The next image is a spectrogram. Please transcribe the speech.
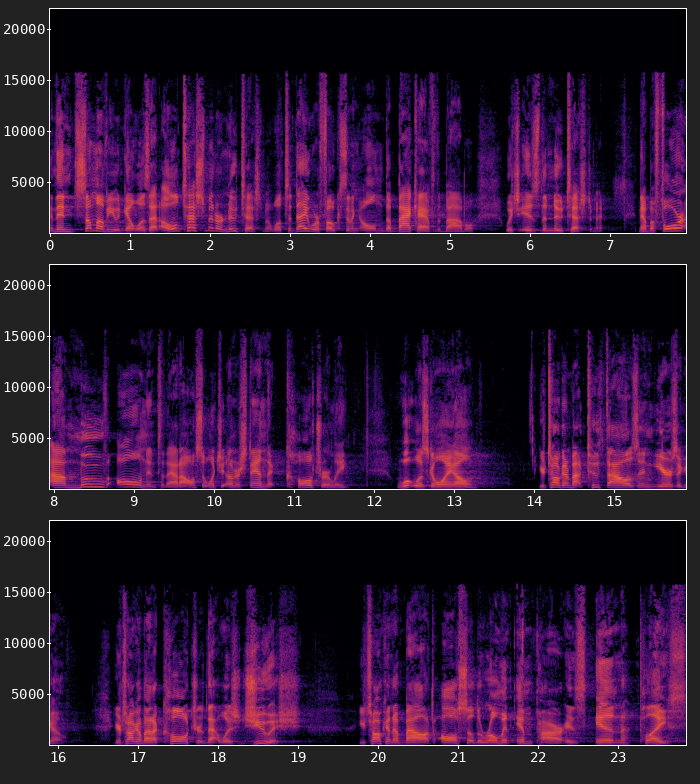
And then some of you would go, Well, is that Old Testament or New Testament? Well, today we're focusing on the back half of the Bible, which is the New Testament. Now, before I move on into that, I also want you to understand that culturally, what was going on. You're talking about 2,000 years ago. You're talking about a culture that was Jewish. You're talking about also the Roman Empire is in place.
